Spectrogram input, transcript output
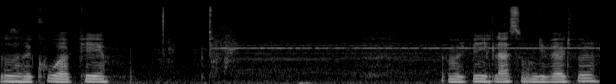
Das ist QAP. Wenn man mit wenig Leistung um die Welt will.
